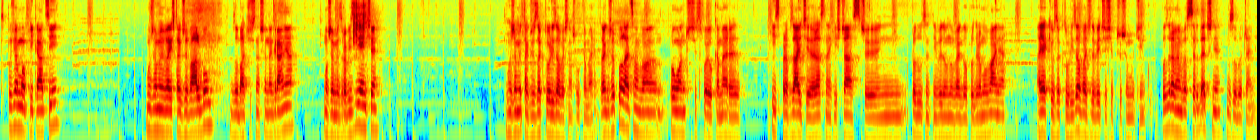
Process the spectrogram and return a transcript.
Z poziomu aplikacji możemy wejść także w album, zobaczyć nasze nagrania, możemy zrobić zdjęcie. Możemy także zaktualizować naszą kamerę. Także polecam Wam, połączcie swoją kamerę i sprawdzajcie raz na jakiś czas, czy producent nie wydał nowego oprogramowania. A jak ją zaktualizować, dowiecie się w przyszłym odcinku. Pozdrawiam Was serdecznie, do zobaczenia.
